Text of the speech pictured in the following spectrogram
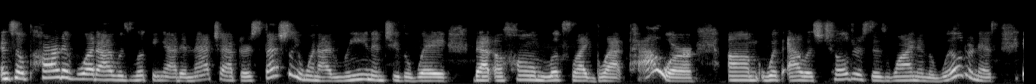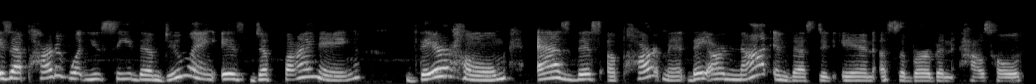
And so, part of what I was looking at in that chapter, especially when I lean into the way that a home looks like Black power um, with Alice Childress's Wine in the Wilderness is that part of what you see them doing is defining their home as this apartment. They are not invested in a suburban household,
